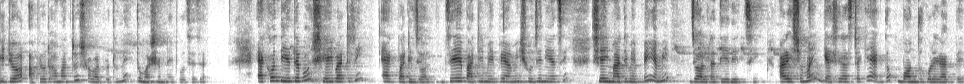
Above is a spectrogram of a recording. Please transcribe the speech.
ভিডিও আপলোড হওয়া মাত্র সবার প্রথমে তোমার সামনে পৌঁছে যায়। এখন দিয়ে দেবো সেই বাটিরই এক বাটি জল। যে বাটি মেপে আমি সুজি নিয়েছি, সেই মাটি মেপেই আমি জলটা দিয়ে দিচ্ছি। আর এই সময় গ্যাসের আঁচটাকে একদম বন্ধ করে রাখবে।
